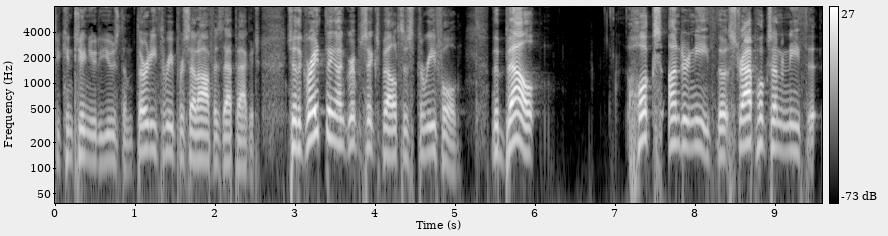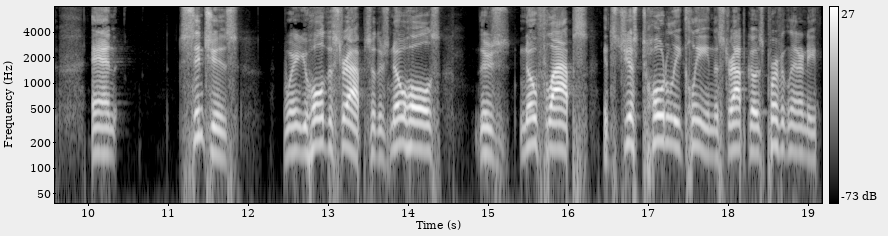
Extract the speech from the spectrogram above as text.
to continue to use them. 33% off is that package. So the great thing on Grip 6 belts is threefold. The belt hooks underneath, the strap hooks underneath it and cinches where you hold the strap. So there's no holes, there's no flaps. It's just totally clean. The strap goes perfectly underneath.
